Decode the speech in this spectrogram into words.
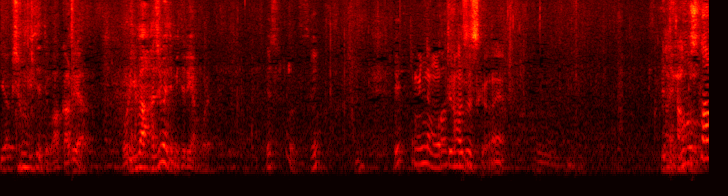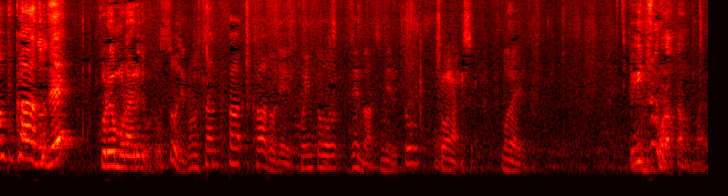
リアクション見ててわかるやろ。俺今初めて見てるやんこれ。えそうえみんな持ってるはずですけどね。このスタンプカードでこれをもらえるってこと？そうです。このスタンプカードでポイントを全部集めるとそうなんですよ。もらえるえいつもらったの？お前こ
